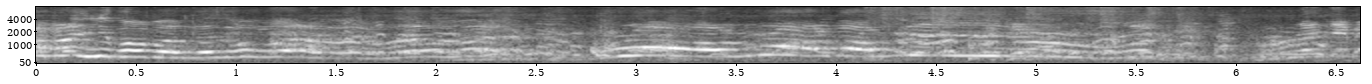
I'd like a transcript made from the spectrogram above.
我们一帮帮的都忘了我们忘了忘了我们的队伍我们这边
